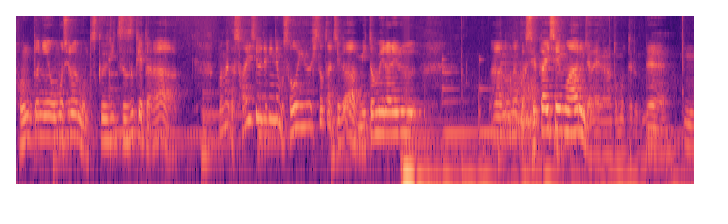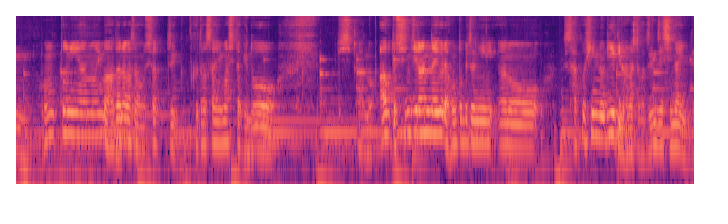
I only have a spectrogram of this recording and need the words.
本当に面白いもの作り続けたら、まあ、なんか最終的にでもそういう人たちが認められるあのなんか世界線はあるんじゃないかなと思ってるんで、うん、本当にあの今畑中さんおっしゃってくださいましたけどしあの会うと信じられないぐらい本当別にあの作品の利益の話とか全然しないんで、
